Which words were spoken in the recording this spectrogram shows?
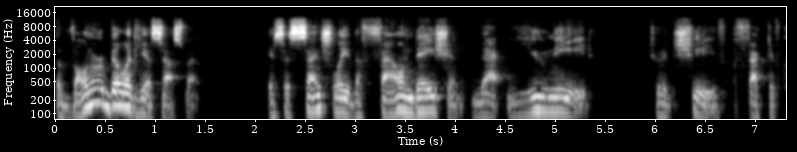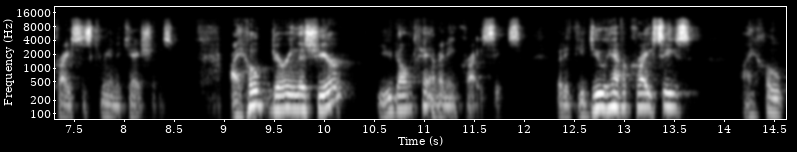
The vulnerability assessment is essentially the foundation that you need to achieve effective crisis communications. I hope during this year you don't have any crises, but if you do have a crisis, I hope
